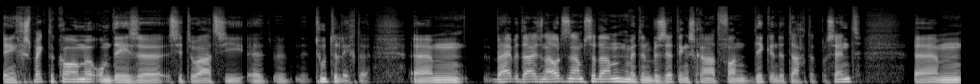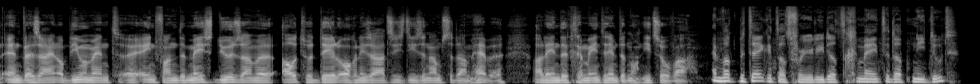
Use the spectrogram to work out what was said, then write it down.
in gesprek te komen om deze situatie eh, toe te lichten. Ehm, wij hebben duizend auto's in Amsterdam met een bezettingsgraad van dik in de 80 procent. Ehm, en wij zijn op die moment eh, een van de meest duurzame autodeelorganisaties die ze in Amsterdam hebben. Alleen de gemeente neemt het nog niet zo waar. En wat betekent dat voor jullie dat de gemeente dat niet doet?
